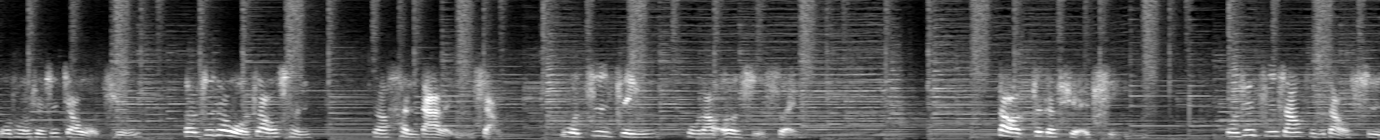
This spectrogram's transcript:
我同学是叫我猪，而这对我造成了很大的影响。我至今活到二十岁，到这个学期。我去智商辅导室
